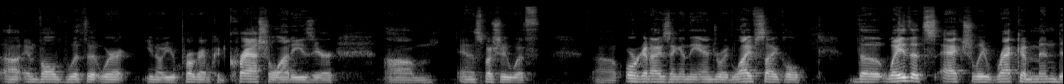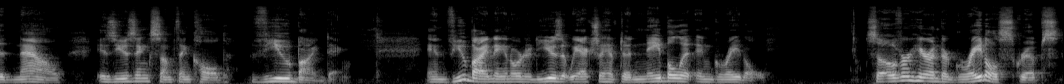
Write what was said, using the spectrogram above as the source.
uh, involved with it where you know your program could crash a lot easier, um, and especially with uh, organizing in the Android lifecycle the way that's actually recommended now is using something called view binding. And view binding, in order to use it, we actually have to enable it in Gradle. So over here under Gradle scripts,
